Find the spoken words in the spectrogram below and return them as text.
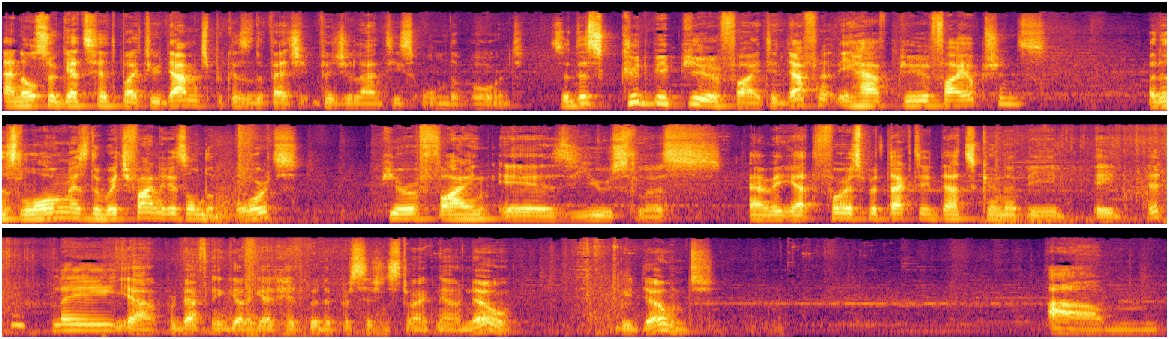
And also gets hit by 2 damage because of the vig Vigilantes on the board. So this could be purified. They definitely have purify options. But as long as the Witchfinder is on the board, purifying is useless. And we get Forest Protector, that's gonna be... They didn't play... Yeah, we're definitely gonna get hit with a Precision Strike now. No, we don't. Um,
